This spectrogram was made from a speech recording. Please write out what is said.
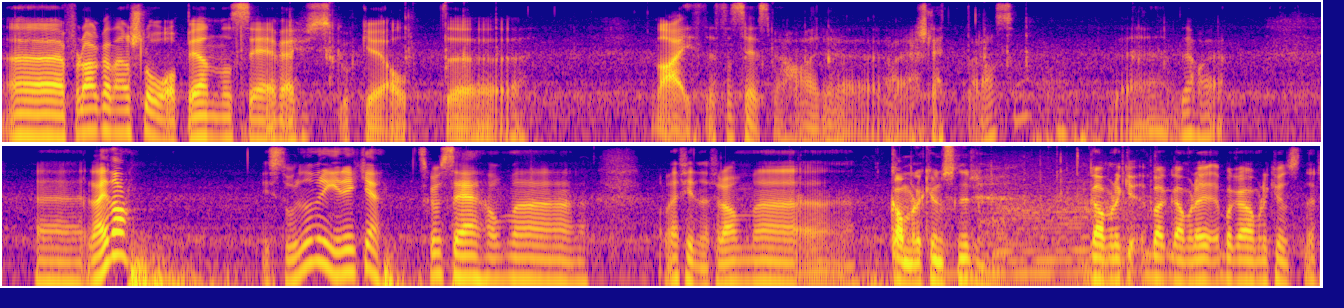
for da kan jeg slå opp igjen og se, for jeg husker jo ikke alt eh, Nei, dette ser ut som jeg har uh, Har jeg sletta det, altså? Det, det har jeg. Eh, nei da. Historien om Ringerike. Skal vi se om, eh, om jeg finner fram eh, Gamle kunstner. gamle, gamle, gamle kunstner.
